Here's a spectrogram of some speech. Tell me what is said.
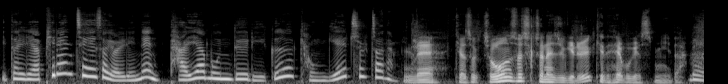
이탈리아 피렌체에서 열리는 다이아몬드 리그 경기에 출전합니다. 네, 계속 좋은 소식 소식 전해주기를 기대해 보겠습니다. 네.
